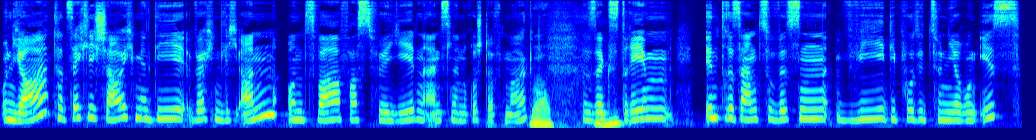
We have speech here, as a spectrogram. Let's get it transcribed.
Und ja, tatsächlich schaue ich mir die wöchentlich an und zwar fast für jeden einzelnen Rohstoffmarkt. Wow. Das ist mhm. extrem interessant zu wissen, wie die Positionierung ist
